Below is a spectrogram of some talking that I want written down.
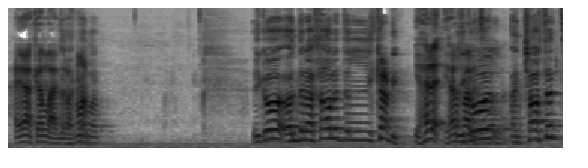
حياك الله عبد الرحمن. الله. يقول عندنا خالد الكعبي. يا هلا يا هلا خالد. يقول انشارتد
